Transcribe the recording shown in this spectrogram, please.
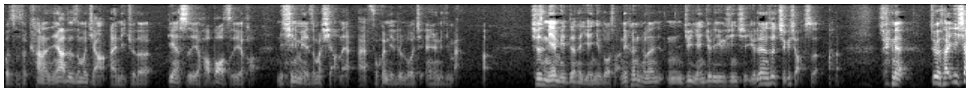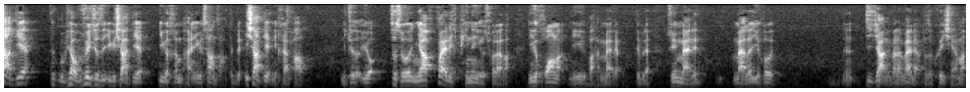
或者是看了人家都这么讲，哎，你觉得电视也好，报纸也好，你心里面也这么想呢？哎，符合你的逻辑，哎，你就买啊。其实你也没对它研究多少，你很可能你就研究了一个星期，有的人是几个小时啊。所以呢，最后它一下跌。这股票无非就是一个下跌，一个横盘，一个上涨，对不对？一下跌你害怕了，你觉得哟，这时候人家坏的评论又出来了，你又慌了，你又把它卖掉了，对不对？所以买的买了以后，嗯，低价你把它卖掉，不是亏钱吗？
